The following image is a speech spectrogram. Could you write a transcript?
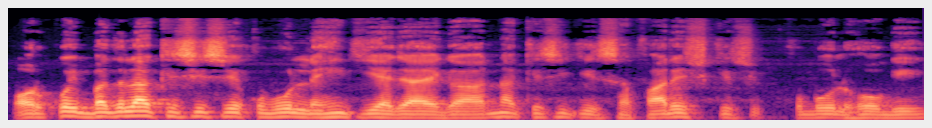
اور کوئی بدلہ کسی سے قبول نہیں کیا جائے گا، نہ کسی کی سفارش کسی قبول ہوگی،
